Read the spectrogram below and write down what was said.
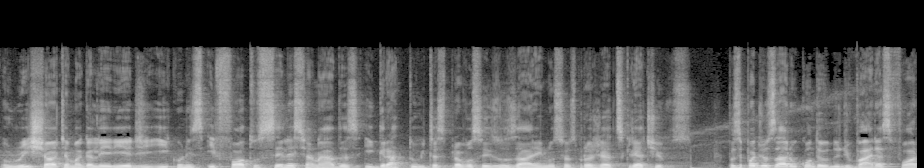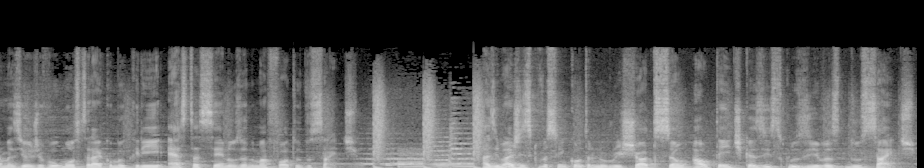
O Reshot é uma galeria de ícones e fotos selecionadas e gratuitas para vocês usarem nos seus projetos criativos. Você pode usar o conteúdo de várias formas e hoje eu vou mostrar como eu criei esta cena usando uma foto do site. As imagens que você encontra no Reshot são autênticas e exclusivas do site.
